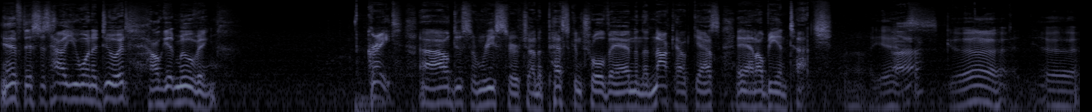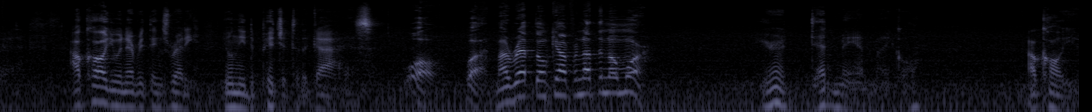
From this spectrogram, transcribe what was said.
If this is how you want to do it, I'll get moving. Great. Uh, I'll do some research on the pest control van and the knockout gas, and I'll be in touch. Oh, yes. Good, good. I'll call you when everything's ready. You'll need to pitch it to the guys. Whoa, what? My rep don't count for nothing no more? You're a dead man, Michael. I'll call you.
